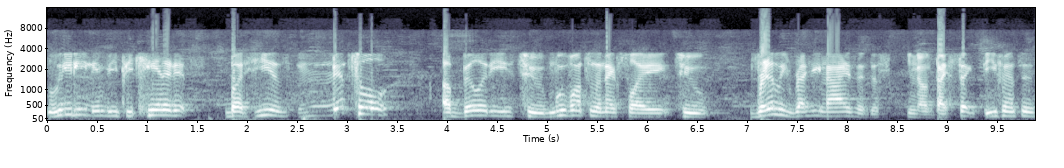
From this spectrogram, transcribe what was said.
leading MVP candidate, but his mental ability to move on to the next play, to really recognize and just you know dissect defenses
